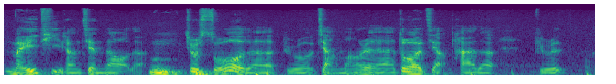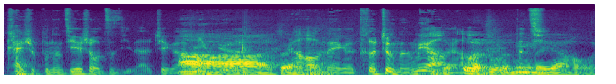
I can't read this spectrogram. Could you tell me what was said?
媒体上见到的，嗯，就是所有的，比如讲盲人啊，都要讲他的，比如开始不能接受自己的这个命运，啊对然后那个特正能量，对然后扼住了命的咽喉，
